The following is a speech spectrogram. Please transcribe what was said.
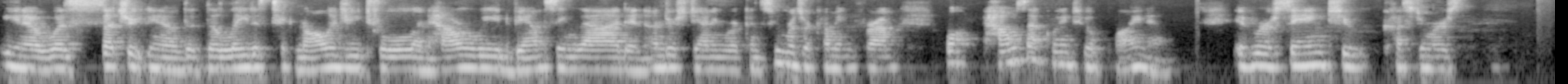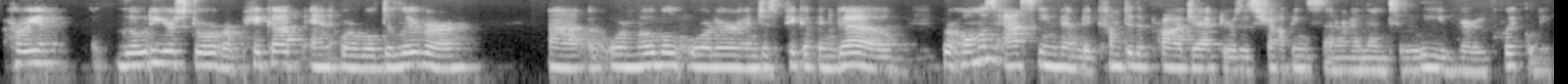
you know, was such a, you know, the, the latest technology tool and how are we advancing that and understanding where consumers are coming from. Well, how is that going to apply now? If we're saying to customers, hurry up, go to your store or pick up and, or we'll deliver uh, or mobile order and just pick up and go, we're almost asking them to come to the project or the shopping center and then to leave very quickly.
